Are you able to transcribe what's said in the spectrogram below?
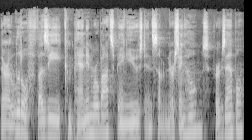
There are little fuzzy companion robots being used in some nursing homes, for example,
